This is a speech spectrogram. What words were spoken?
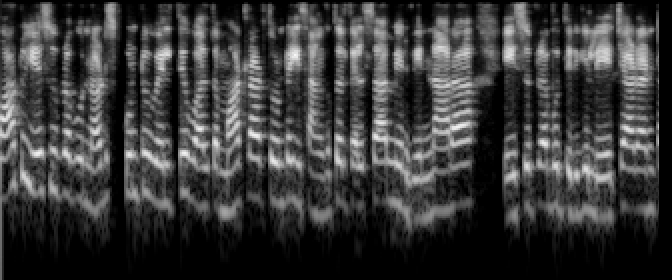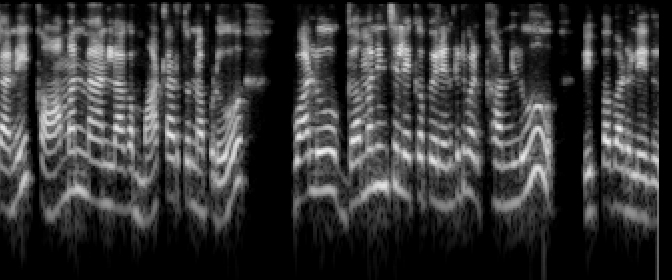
పాటు యేసు ప్రభు నడుచుకుంటూ వెళ్తే వాళ్ళతో మాట్లాడుతుంటే ఈ సంగతులు తెలుసా? మీరు విన్నారా? యేసు ప్రభు తిరిగి లేచాడంట అని కామన్ మ్యాన్ లాగా మాట్లాడుతున్నప్పుడు వాళ్ళు గమనించలేకపోయారు ఎందుకంటే వాడి కళ్ళు విప్పబడలేదు.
